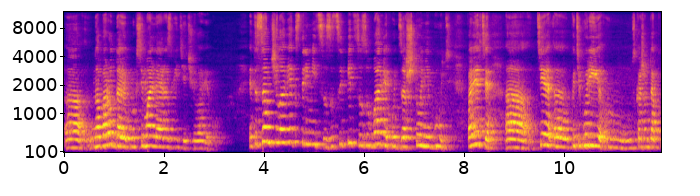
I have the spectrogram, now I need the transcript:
наоборот, дает максимальное развитие человеку. Это сам человек стремится зацепиться зубами хоть за что-нибудь. Поверьте, а, те э, категории, скажем так,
